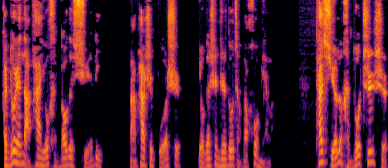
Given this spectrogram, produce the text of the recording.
很多人哪怕有很高的学历，哪怕是博士，有的甚至都整到后面了，他学了很多知识，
